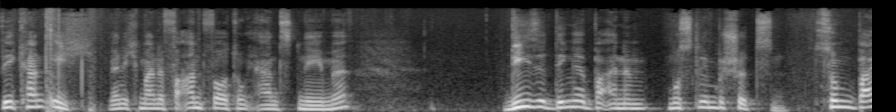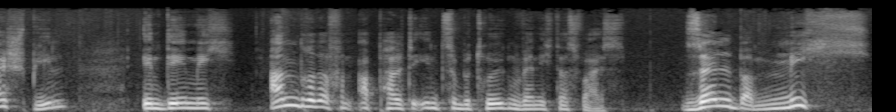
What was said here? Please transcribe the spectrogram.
wie kann ich, wenn ich meine Verantwortung ernst nehme, diese Dinge bei einem Muslim beschützen? Zum Beispiel, indem ich andere davon abhalte, ihn zu betrügen, wenn ich das weiß. Selber mich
